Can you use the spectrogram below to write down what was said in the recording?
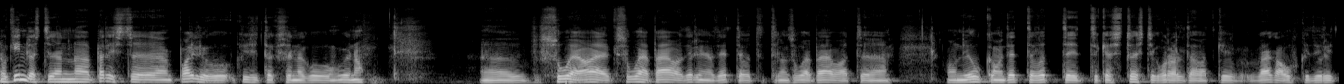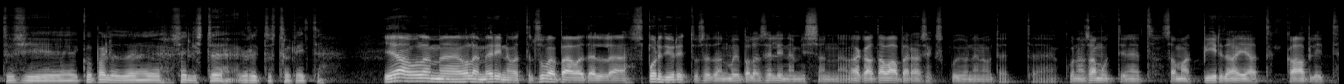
no kindlasti on äh, päris äh, palju, küsitakse nagu või noh, äh, suveaeg, suvepäevad, erinevad ettevõtetel on suvepäevad, on jõukamaid ettevõtteid, kes tõesti korraldavadki väga uhkeid üritusi, kui palju te selliste üritustel käite? jaa, oleme, oleme erinevatel suvepäevadel, spordiüritused on võib-olla selline, mis on väga tavapäraseks kujunenud, et kuna samuti needsamad piirdeaiad, kaablid,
